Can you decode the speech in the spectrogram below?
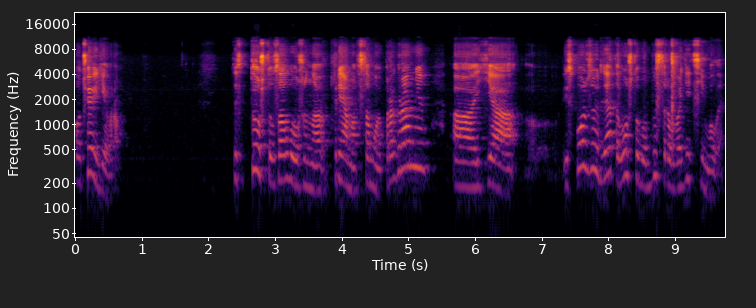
Получаю евро. То есть то, что заложено прямо в самой программе, а, я использую для того, чтобы быстро вводить символы.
